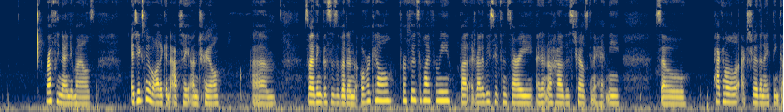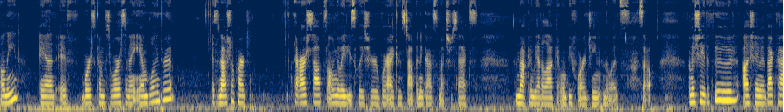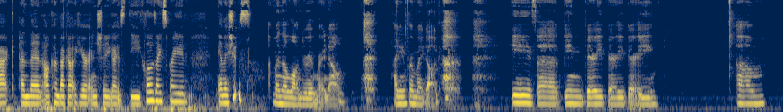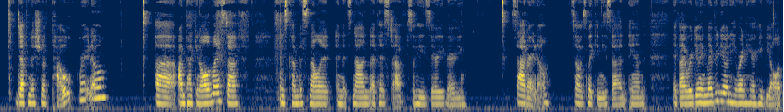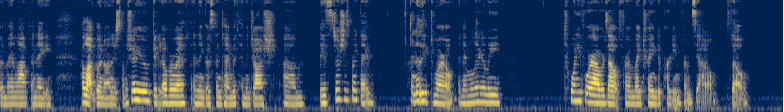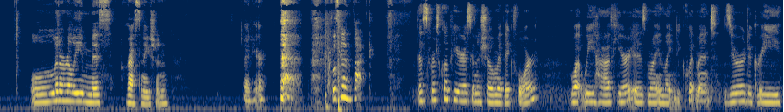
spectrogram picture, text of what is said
roughly 90 miles. It takes me a while to get an appetite on trail. Um, so I think this is a bit of an overkill for food supply for me, but I'd rather be safe than sorry. I don't know how this trail is going to hit me. So packing a little extra than I think I'll need. And if worse comes to worse and I am blowing through it, it's a national park. There are stops along the way to East Glacier where I can stop in and grab some extra snacks. I'm not going to be out of luck. I won't be foraging in the woods. So let me show you the food. I'll show you my backpack and then I'll come back out here and show you guys the clothes I sprayed and my shoes. I'm in the laundry room right now, hiding from my dog. He's uh, being very, very, very um, definition of pout right now. Uh, I'm packing all of my stuff. He's come to smell it and it's none of his stuff. So he's very, very sad right now. So it's making me sad. And if I were doing my video and he weren't here, he'd be all up in my lap and I a lot going on. I just want to show you, get it over with, and then go spend time with him and Josh. Um, because it's Josh's birthday. And I leave tomorrow and I'm literally 24 hours out from my train departing from Seattle. So literally miss procrastination right here. so let's get in the pack. This first clip here is going to show my big four. What we have here is my Enlightened Equipment zero degree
